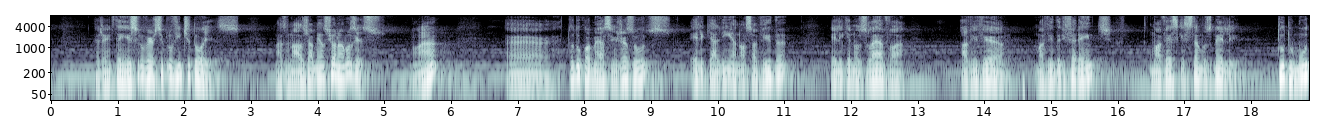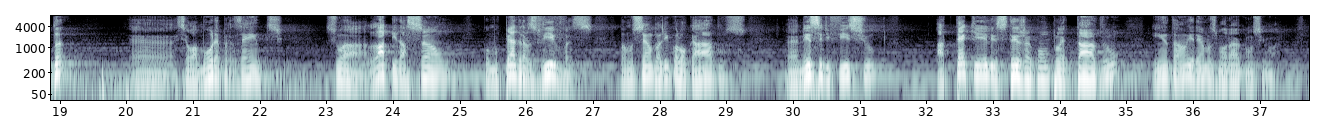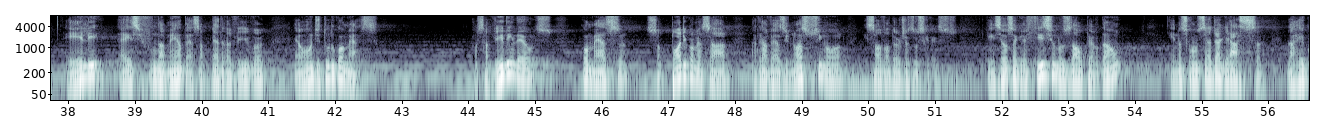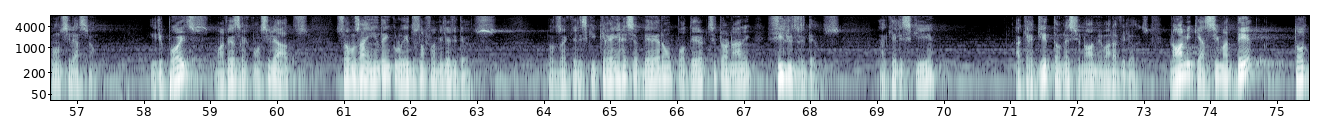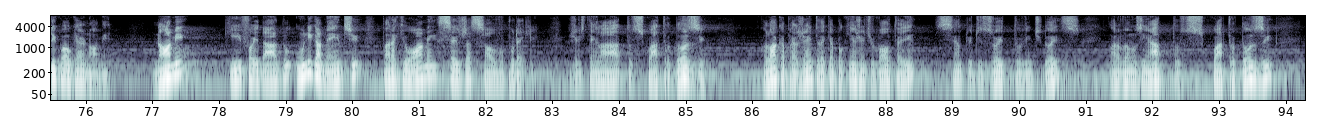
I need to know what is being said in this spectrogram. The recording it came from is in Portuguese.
A gente tem isso no versículo 22, mas nós já mencionamos isso, não é? é tudo começa em Jesus, Ele que alinha a nossa vida, Ele que nos leva a viver uma vida diferente, uma vez que estamos nele, tudo muda, é, seu amor é presente, sua lapidação, como pedras vivas, vamos sendo ali colocados é, nesse edifício até que ele esteja completado, e então iremos morar com o Senhor. Ele é esse fundamento, essa pedra viva, é onde tudo começa. Nossa vida em Deus começa, só pode começar através de nosso Senhor e Salvador Jesus Cristo. Em seu sacrifício nos dá o perdão e nos concede a graça da reconciliação. E depois, uma vez reconciliados, somos ainda incluídos na família de Deus. Todos aqueles que creem receberam o poder de se tornarem filhos de Deus. Aqueles que acreditam nesse nome maravilhoso. Nome que é acima de todo e qualquer nome. Nome que foi dado unicamente para que o homem seja salvo por ele. A gente tem lá Atos 4:12. Coloca para a gente, daqui a pouquinho a gente volta aí. 118, 22. Agora vamos em Atos 4:12.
